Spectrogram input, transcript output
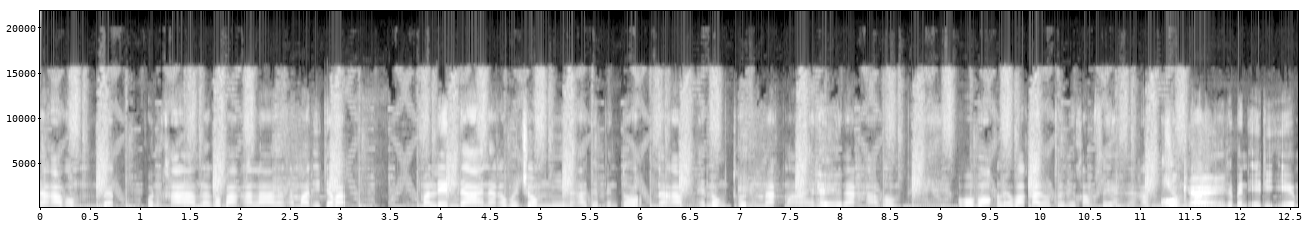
นะครับผมแบบคนค้ามแล้วก็บาคาร่าเราสามารถที่จะแบบมาเล่นได้นะครับคุณผู้ชมนี่นะครับจะเป็นโต๊ะนะครับให้ลงทุนมากมายเลยนะครับผมเพราะว่าบอกเลยว่าการลงทุนมีความเสี่ยงนะครับคุณผู้ชมโอเคก็ตรงนี้จะเป็น ATM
